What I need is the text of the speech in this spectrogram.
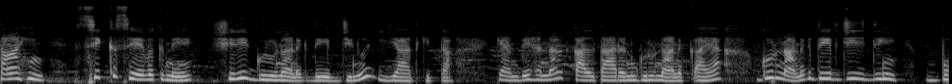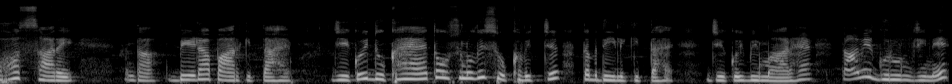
ਤਾਂ ਹੀ ਸਿੱਖ ਸੇਵਕ ਨੇ ਸ੍ਰੀ ਗੁਰੂ ਨਾਨਕ ਦੇਵ ਜੀ ਨੂੰ ਯਾਦ ਕੀਤਾ। ਕਹਿੰਦੇ ਹਨ ਨਾ ਕਲ ਤਾਰਨ ਗੁਰੂ ਨਾਨਕ ਆਇਆ। ਗੁਰੂ ਨਾਨਕ ਦੇਵ ਜੀ ਦੀ ਬਹੁਤ ਸਾਰੇ ਦਾ ਬੇੜਾ ਪਾਰ ਕੀਤਾ ਹੈ। ਜੇ ਕੋਈ ਦੁੱਖ ਹੈ ਤਾਂ ਉਸ ਨੂੰ ਵੀ ਸੁੱਖ ਵਿੱਚ ਤਬਦੀਲ ਕੀਤਾ ਹੈ। ਜੇ ਕੋਈ ਬਿਮਾਰ ਹੈ ਤਾਂ ਵੀ ਗੁਰੂ ਜੀ ਨੇ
